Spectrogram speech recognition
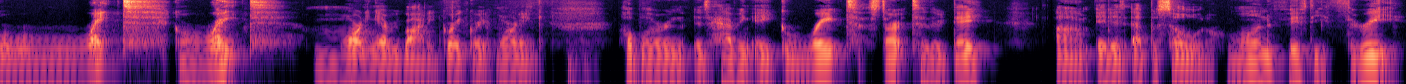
Great, great morning, everybody. Great, great morning. Hope everyone is having a great start to their day. Um, it is episode 153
